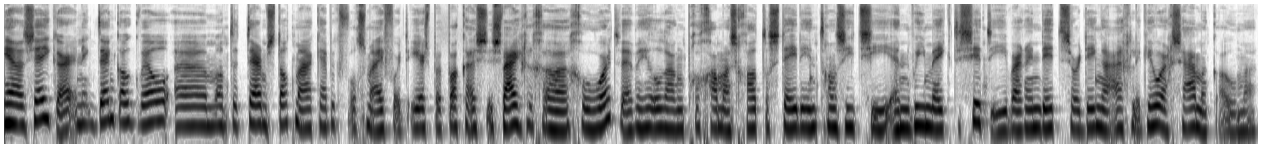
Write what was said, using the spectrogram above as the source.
Ja, zeker. En ik denk ook wel, um, want de term stadmaken heb ik volgens mij voor het eerst bij Pakhuis de Zwijger ge gehoord. We hebben heel lang programma's gehad als Steden in Transitie en We Make the City, waarin dit soort dingen eigenlijk heel erg samenkomen.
